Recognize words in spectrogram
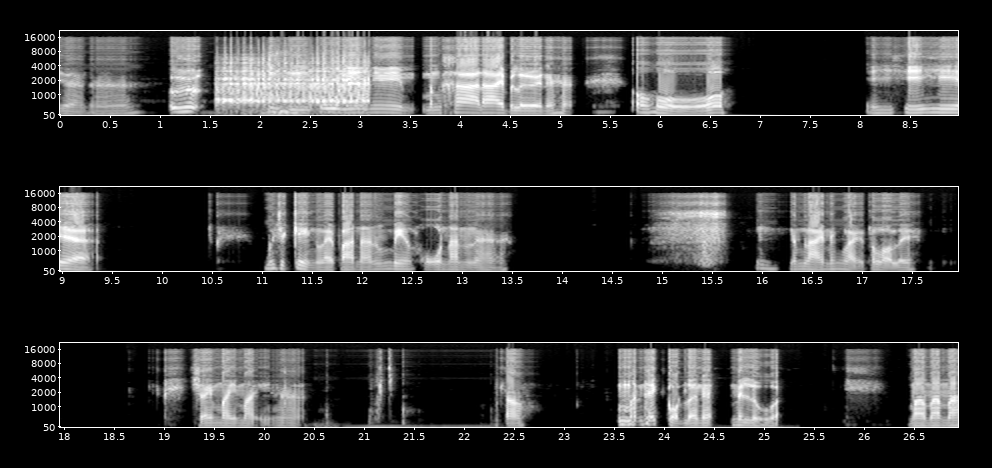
อย่านะเออตู้นี้นี่มันฆ่าได้ไปเลยนะฮะ โอ้โหไอ้เฮียมึงจะเก่งอะไรปานนั้นมึงเป็นโคนันเลยฮะ น้ำลายแม่งไหลตลอดเลย ใช้ไม้ใหม่นะฮะเอามันให้กดเลยเนี่ย ไม่รู้อะมามามา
